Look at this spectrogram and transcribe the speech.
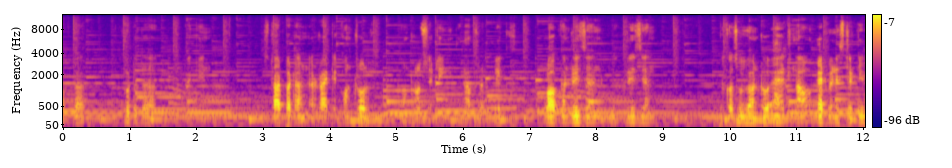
after go to the again start button and write a control control setting and after click block and reason click region because we want to add now administrative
